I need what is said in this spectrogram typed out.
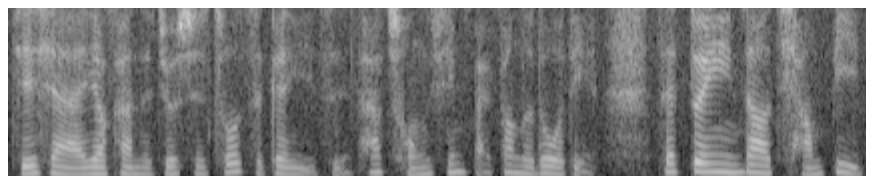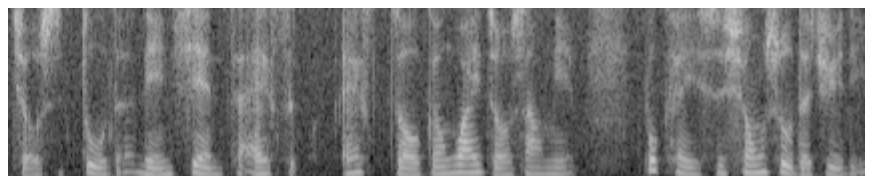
接下来要看的就是桌子跟椅子它重新摆放的落点，再对应到墙壁九十度的连线，在 x x 轴跟 y 轴上面，不可以是凶数的距离。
